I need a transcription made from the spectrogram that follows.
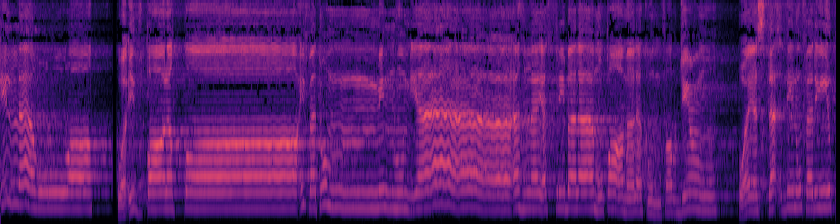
إلا غرورا. وإذ قالت طائفه منهم يا يثرب لا مقام لكم فارجعوا ويستأذن فريق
